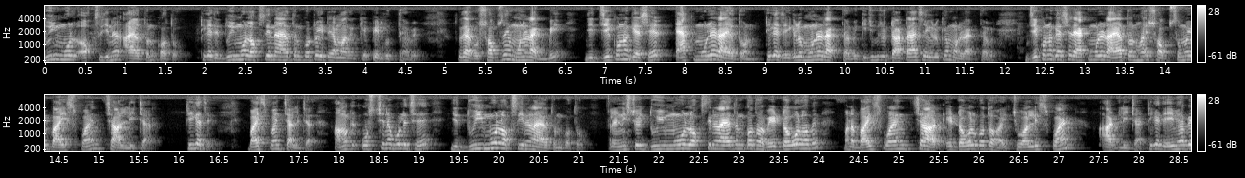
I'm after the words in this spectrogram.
দুই মোল অক্সিজেনের আয়তন কত? ঠিক আছে, দুই মোল অক্সিজেনের আয়তন কত, এটা আমাদেরকে বের করতে হবে। তো দেখো, সবসময় মনে রাখবে যে যে কোনো গ্যাসের এক মোলের আয়তন, ঠিক আছে, এগুলো মনে রাখতে হবে, কিছু কিছু ডাটা আছে, এগুলোকে মনে রাখতে হবে। যে কোনো গ্যাসের এক মোলের আয়তন হয় সবসময় বাইশ পয়েন্ট চার লিটার, ঠিক আছে? বাইশ পয়েন্ট চার লিটার। আমাকে কোশ্চেনে বলেছে যে দুই মোল অক্সিজেনের আয়তন কত? তাহলে নিশ্চয়ই দুই মোল অক্সিজেনের আয়তন কত হবে? এর ডবল হবে। মানে বাইশ পয়েন্ট চার, এর ডবল কত হয়? চুয়াল্লিশ পয়েন্ট আট লিটার। ঠিক আছে? এইভাবে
